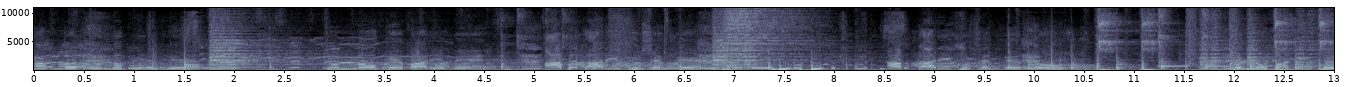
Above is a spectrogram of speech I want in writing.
हम तो चुल्लू पियेंगे। चुल्लू के बारे में आप गाड़ी घुसेंगे। आप गाड़ी घुसेंगे तो चुल्लू वाली को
